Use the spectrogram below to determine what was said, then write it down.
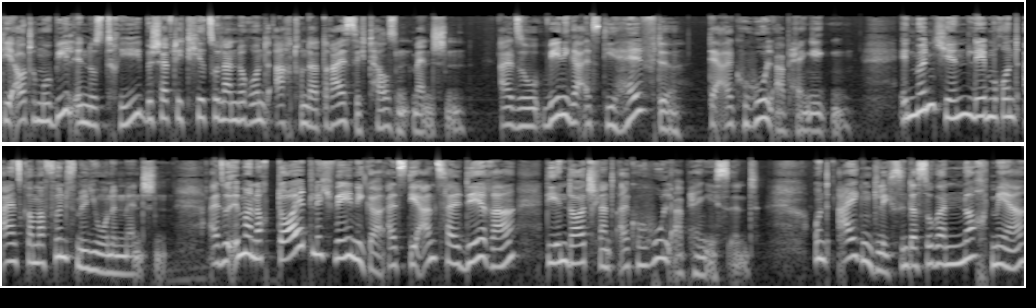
die Automobilindustrie beschäftigt hierzulande rund 830.000 Menschen, also weniger als die Hälfte der Alkoholabhängigen. In München leben rund 1,5 Millionen Menschen, also immer noch deutlich weniger als die Anzahl derer, die in Deutschland alkoholabhängig sind. Und eigentlich sind das sogar noch mehr,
